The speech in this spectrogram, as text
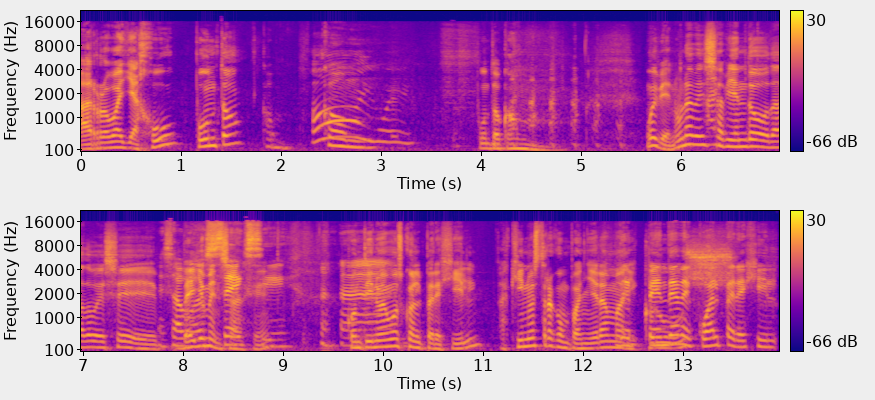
arroba yahoo punto Com. punto com. Muy bien, una vez habiendo dado ese Esa bello mensaje, sexy. continuemos con el perejil. Aquí nuestra compañera Maricruz. Depende de cuál perejil,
